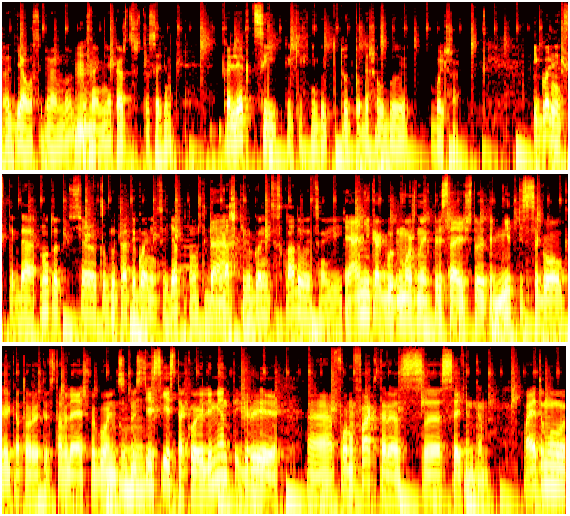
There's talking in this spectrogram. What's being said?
одеяло собираем. Но, mm-hmm. не знаю, мне кажется, что сеттинг коллекций каких-нибудь тут подошел бы больше игольницы тогда, ну тут все как будто от игольницы идет, потому что да. карандашики в игольнице складываются. И... и они как бы, можно их представить, что это нитки с иголкой, которые ты вставляешь в игольницу. Угу. То есть здесь есть такой элемент игры э, форм-фактора с, с сеттингом. Поэтому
